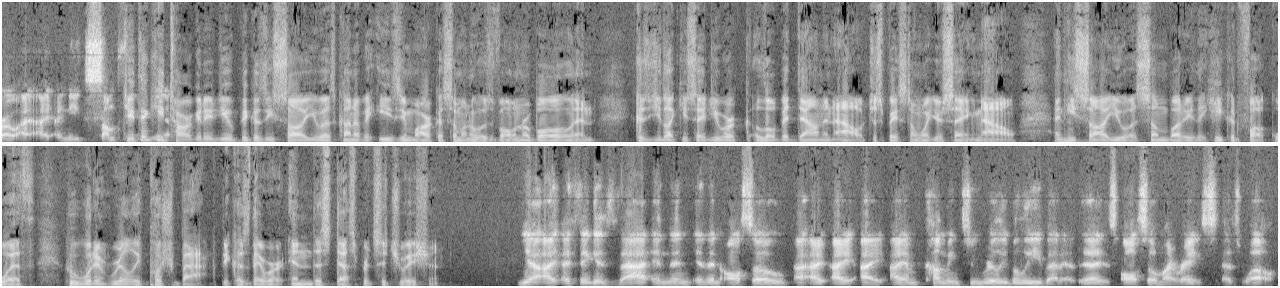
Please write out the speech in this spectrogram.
bro, I, I, I need something. Do you think he know? targeted you because he saw you as kind of an easy mark, as someone who was vulnerable, and because you, like you said, you were a little bit down and out, just based on what you're saying now, and he saw you as somebody that he could fuck with, who wouldn't really push back because they were in this desperate situation. Yeah, I, I think it's that, and then and then also I, I, I, I am coming to really believe that it that is also my race as well,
